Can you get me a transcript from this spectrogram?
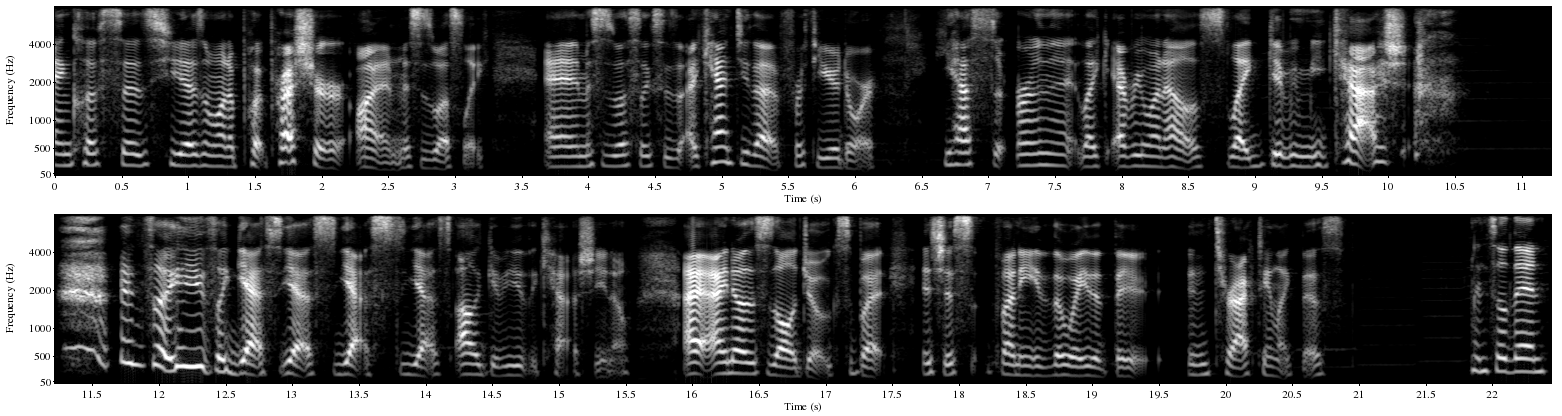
And Cliff says he doesn't want to put pressure on Mrs. Westlake. And Mrs. Westlake says, I can't do that for Theodore. He has to earn it like everyone else, like giving me cash. and so he's like, Yes, yes, yes, yes, I'll give you the cash, you know. I, I know this is all jokes, but it's just funny the way that they're interacting like this. And so then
